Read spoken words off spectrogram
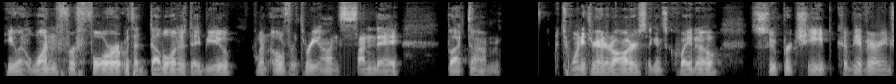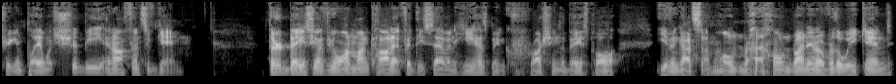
He went one for four with a double in his debut. Went over three on Sunday, but um, twenty three hundred dollars against Cueto, super cheap. Could be a very intriguing play, which should be an offensive game. Third base, you have Yoan Moncada at 57. He has been crushing the baseball. Even got some home home run in over the weekend.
